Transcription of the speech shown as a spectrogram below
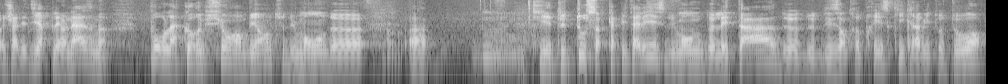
j'allais dire, pléonasme, pour la corruption ambiante du monde euh, euh, qui est tout sauf capitaliste, du monde de l'État, de- de- des entreprises qui gravitent autour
